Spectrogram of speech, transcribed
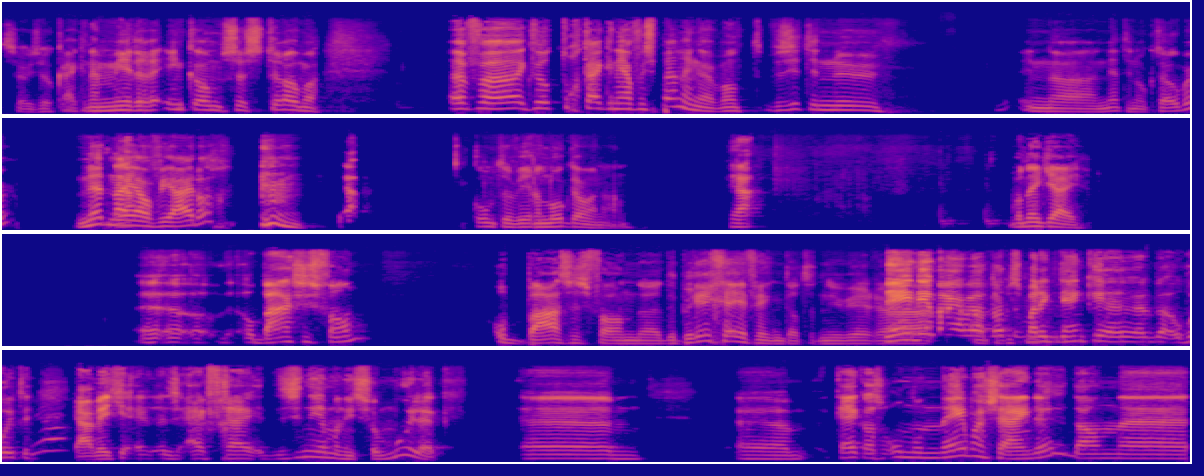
Sowieso kijken naar meerdere inkomensstromen. Even, ik wil toch kijken naar voorspellingen, want we zitten nu in, net in oktober. Net na Ja. jouw verjaardag Ja. komt er weer een lockdown aan. Ja. Wat denk jij? Op basis van? Op basis van uh, de berichtgeving dat het nu weer. Nee, uh, nee, maar aantal wat, wat ik denk, uh, hoe het, ja, weet je, het is eigenlijk vrij, het is helemaal niet zo moeilijk. Ehm, ehm, kijk, als ondernemer zijnde, dan, eh,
